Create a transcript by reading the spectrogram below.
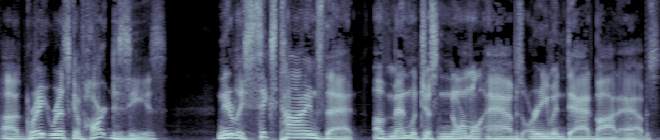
uh, great risk of heart disease. nearly six times that of men with just normal abs or even dad bod abs.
